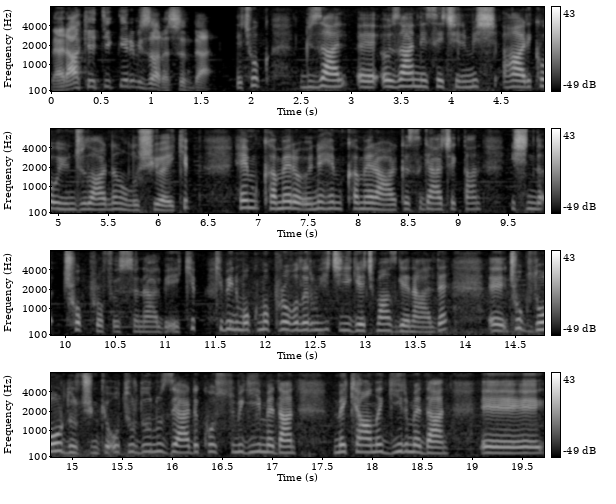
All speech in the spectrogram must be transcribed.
merak ettiklerimiz arasında. Çok güzel, e, özenle seçilmiş harika oyunculardan oluşuyor ekip. Hem kamera önü hem kamera arkası gerçekten işinde çok profesyonel bir ekip. Ki benim okuma provalarım hiç iyi geçmez genelde. E, çok zordur çünkü oturduğunuz yerde kostümü giymeden, mekana girmeden, e,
